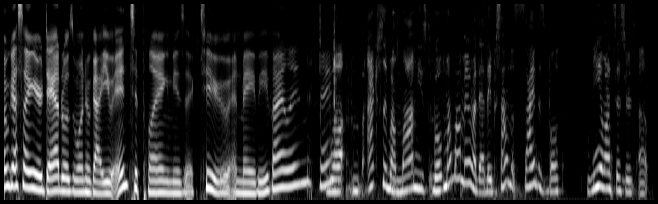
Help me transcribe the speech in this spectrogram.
I'm guessing your dad was the one who got you into playing music too, and maybe violin. Right? Well, actually, my mom used to. Well, my mom and my dad they signed, signed us both, me and my sisters up.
